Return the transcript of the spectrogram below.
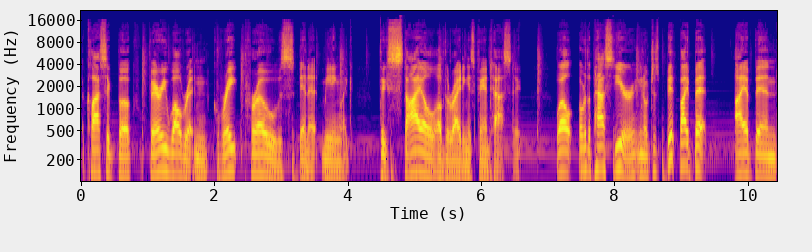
A classic book, very well written, great prose in it, meaning like the style of the writing is fantastic. Well, over the past year, you know, just bit by bit, I have been,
